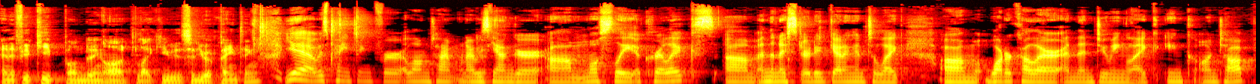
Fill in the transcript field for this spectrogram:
and if you keep on doing art, like you said, you were painting. Yeah, I was painting for a long time when I was younger, um, mostly acrylics. Um, and then I started getting into like um, watercolor and then doing like ink on top.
